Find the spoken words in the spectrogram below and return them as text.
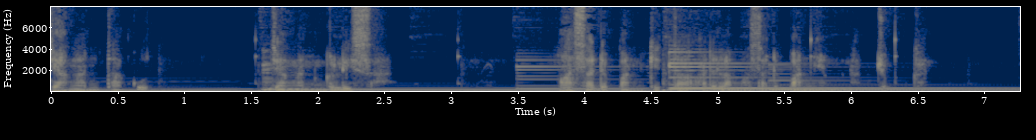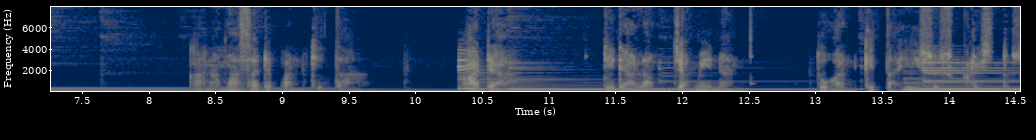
Jangan takut, jangan gelisah. Masa depan kita adalah masa depan yang menakjubkan. Karena masa depan kita ada di dalam jaminan Tuhan kita Yesus Kristus.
